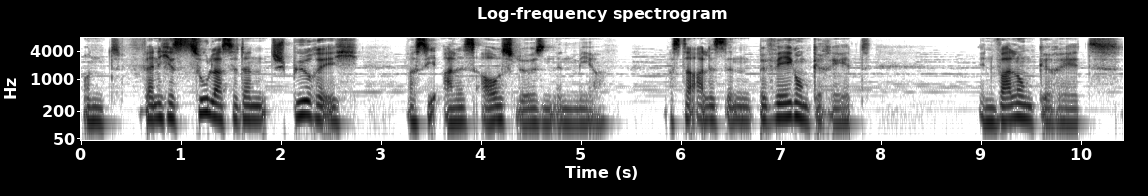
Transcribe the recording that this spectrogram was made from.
und wenn ich es zulasse, dann spüre ich, was sie alles auslösen in mir, was da alles in Bewegung gerät, in Wallung gerät.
